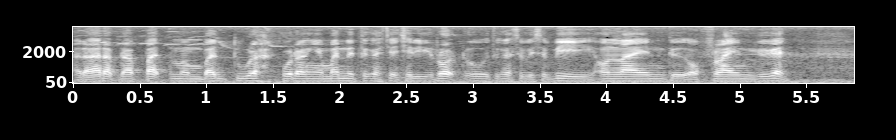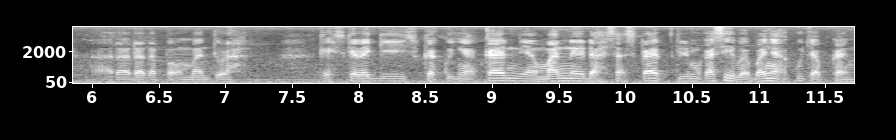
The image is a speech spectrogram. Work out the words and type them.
Harap-harap dapat membantulah korang yang mana tengah cari-cari rod oh, Tengah survey-survey online ke offline ke kan Harap-harap dapat membantulah Okay, sekali lagi suka aku ingatkan yang mana dah subscribe terima kasih banyak-banyak aku ucapkan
